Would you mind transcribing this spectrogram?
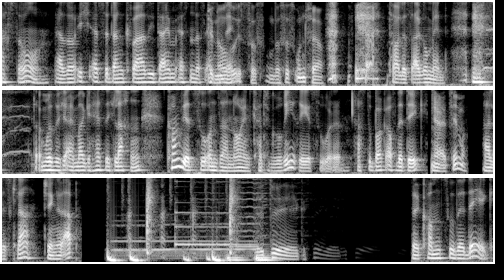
Ach so, also ich esse dann quasi deinem Essen das Essen Genau weg. so ist das. Und das ist unfair. Tolles Argument. da muss ich einmal gehässig lachen. Kommen wir zu unserer neuen Kategorie, Resul. Hast du Bock auf The Dick? Ja, erzähl mal. Alles klar, Jingle ab. The Dig. Willkommen zu The Dig.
